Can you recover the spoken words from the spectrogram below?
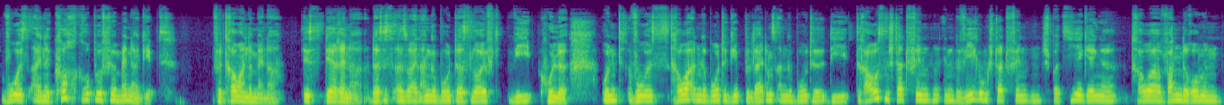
wo es eine Kochgruppe für Männer gibt, für trauernde Männer ist der Renner. Das ist also ein Angebot, das läuft wie Hulle. Und wo es Trauerangebote gibt, Begleitungsangebote, die draußen stattfinden, in Bewegung stattfinden, Spaziergänge, Trauerwanderungen,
